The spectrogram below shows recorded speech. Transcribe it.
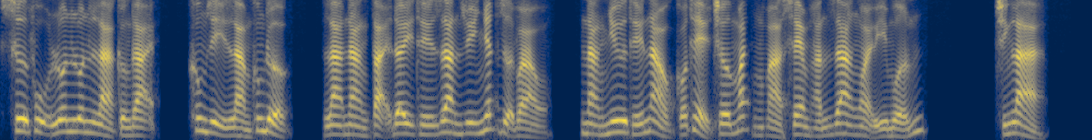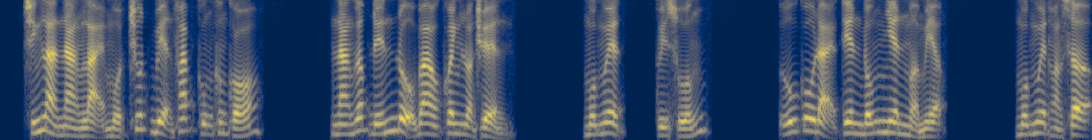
Sư phụ luôn luôn là cường đại, không gì làm không được, là nàng tại đây thế gian duy nhất dựa vào, nàng như thế nào có thể trơ mắt mà xem hắn ra ngoài ý muốn. Chính là, chính là nàng lại một chút biện pháp cũng không có. Nàng gấp đến độ bao quanh loạn chuyển. Một nguyệt, quỳ xuống. Ú cô đại tiên bỗng nhiên mở miệng. Một nguyệt hoảng sợ,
